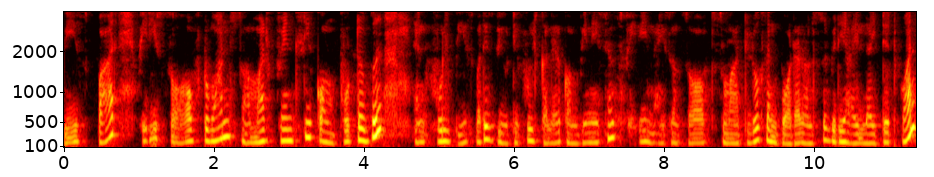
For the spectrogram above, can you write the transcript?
base part very soft one. Summer friendly comfortable and full base but is beautiful color combinations. Very nice and soft smart looks and border also very highlighted one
